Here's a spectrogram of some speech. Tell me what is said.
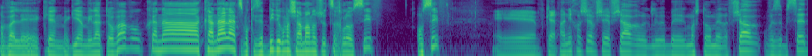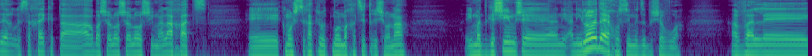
אבל אה, כן, מגיעה מילה טובה, והוא קנה, קנה לעצמו, כי זה בדיוק מה שאמרנו שהוא צריך להוסיף. הוסיף. אה, כן. אני חושב שאפשר, במה שאתה אומר, אפשר, וזה בסדר, לשחק את ה-4-3-3 עם הלחץ, אה, כמו ששיחקנו אתמול מחצית ראשונה, עם הדגשים שאני אני לא יודע איך עושים את זה בשבוע, אבל אה,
